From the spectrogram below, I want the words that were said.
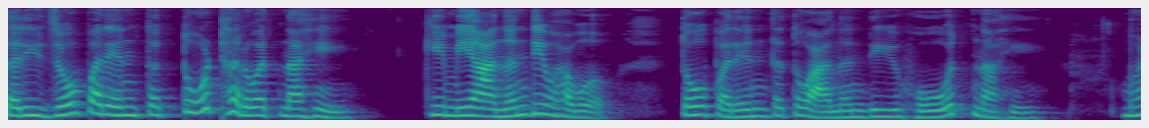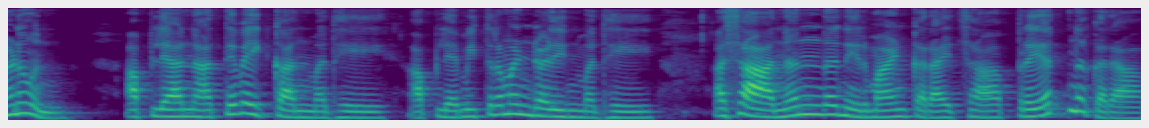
तरी जोपर्यंत तो ठरवत नाही की मी आनंदी व्हावं तोपर्यंत तो आनंदी होत नाही. म्हणून आपल्या नातेवाईकांमध्ये आपल्या मित्रमंडळींमध्ये असा आनंद निर्माण करायचा प्रयत्न करा.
